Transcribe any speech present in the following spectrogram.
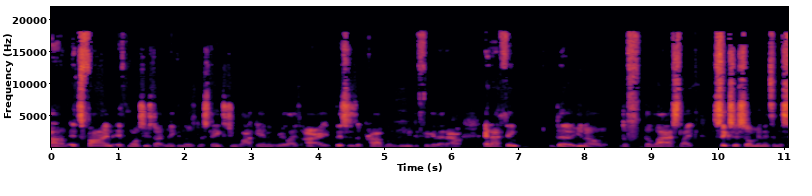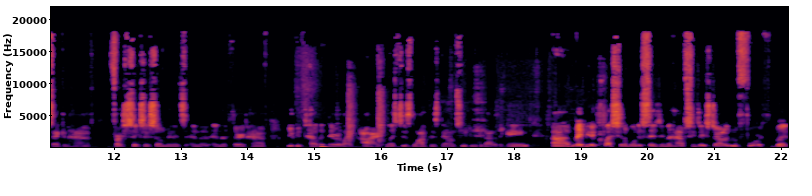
Um, it's fine if once you start making those mistakes, you lock in and realize, all right, this is a problem. We need to figure that out. And I think the, you know, the, the last like six or so minutes in the second half, first six or so minutes in the in the third half you could tell that they were like, all right, let's just lock this down so we can get out of the game. Uh, maybe a questionable decision to have CJ Stroud in the fourth, but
